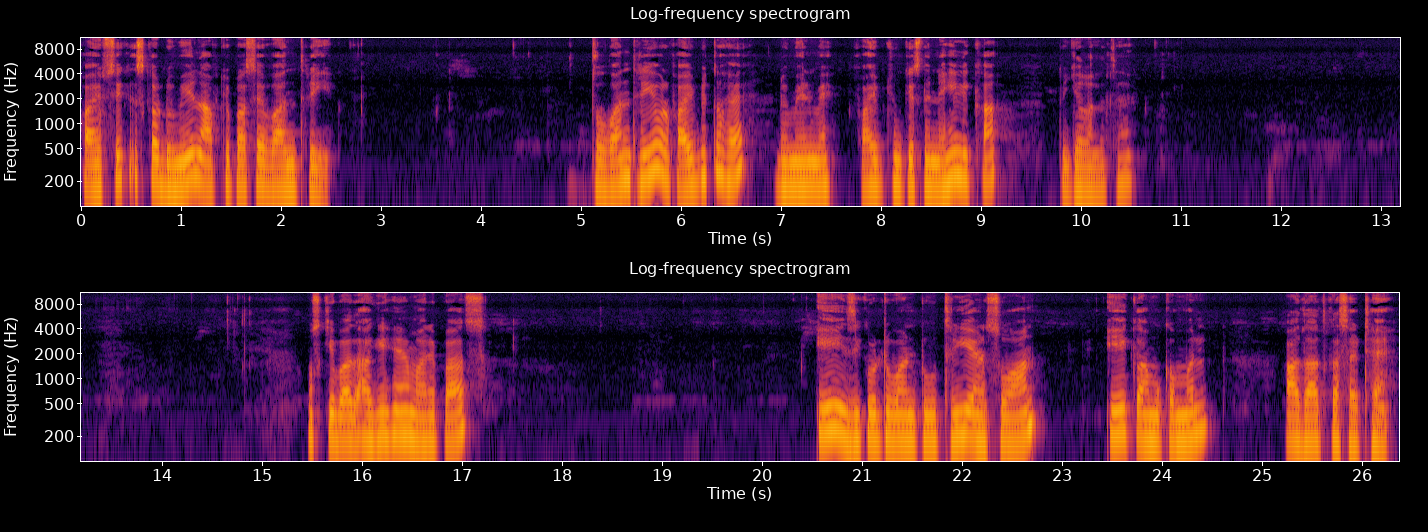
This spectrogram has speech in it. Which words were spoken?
five, six, इसका डोमेन आपके पास है वन, थ्री। तो वन, थ्री और फाइव भी तो है डोमेन में। फाइव चूँकि इसने नहीं लिखा तो ये गलत है। उसके बाद आगे हैं हमारे पास। A is equal to one two three and so on A का मुकम्मल आदात का सेट है।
